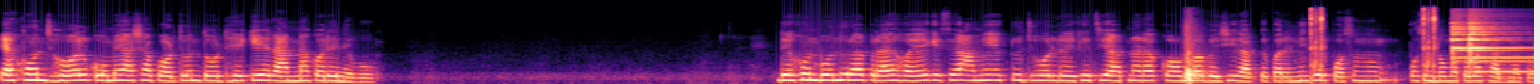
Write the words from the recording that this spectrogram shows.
এখন ঝোল কমে আসা পর্যন্ত ঢেকে রান্না করে নেব। দেখুন বন্ধুরা, প্রায় হয়ে গেছে। আমি একটু ঝোল রেখেছি। আপনারা কম বা বেশি রাখতে পারেন, নিজের পছন্দ পছন্দ মতো বা স্বাদ মতো।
